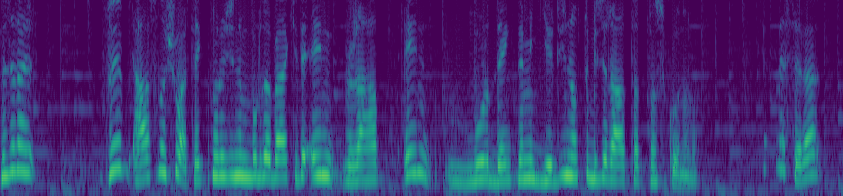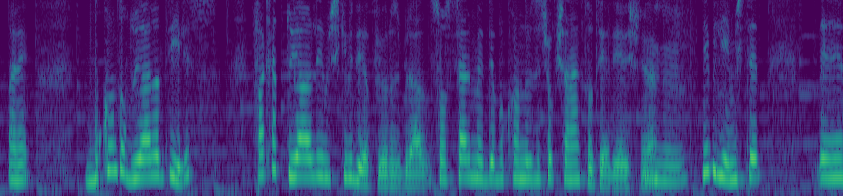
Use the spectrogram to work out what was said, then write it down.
Mesela Ve aslında şu var teknolojinin burada belki de en rahat en bu denkleme girdiği nokta bizi rahatlatması konumu. Mesela hani bu konuda duyarlı değiliz. Fakat duyarlıymış gibi de yapıyoruz biraz. Sosyal medya bu konuda bize çok şanak tutuyor diye düşünüyorum. Hı hı. Ne bileyim işte e,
